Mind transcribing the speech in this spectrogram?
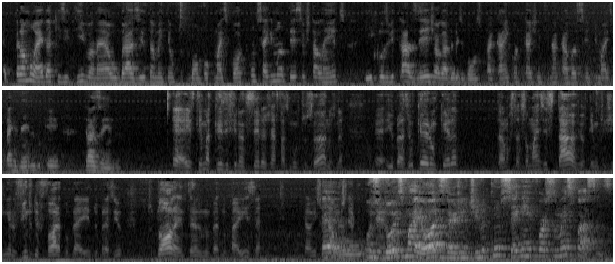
é pela moeda aquisitiva, né? O Brasil também tem um futebol um pouco mais forte, consegue manter seus talentos e inclusive trazer jogadores bons para cá, enquanto que a Argentina acaba sempre mais perdendo do que trazendo. É, eles têm uma crise financeira já faz muitos anos, né? É, e o Brasil, queira ou não queira, está numa situação mais estável, tem muito dinheiro vindo de fora do Brasil, muito dólar entrando no, no país, né? Então isso é, dá um certo poder. Os dois maiores da Argentina conseguem reforços mais fáceis.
